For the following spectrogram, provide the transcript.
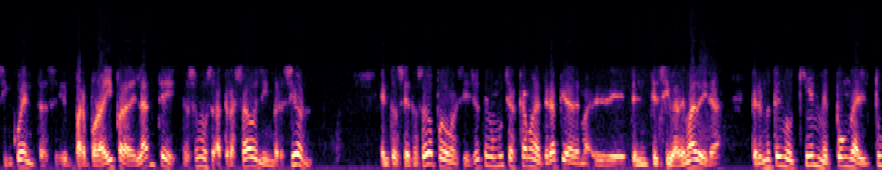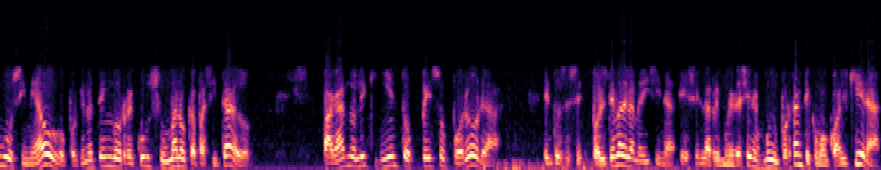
50, eh, para por ahí para adelante, nos hemos atrasado en la inversión. Entonces, nosotros podemos decir, yo tengo muchas camas de terapia intensiva de madera, pero no tengo quien me ponga el tubo si me ahogo, porque no tengo recurso humano capacitado, pagándole 500 pesos por hora. Entonces, eh, por el tema de la medicina, es, la remuneración es muy importante, como cualquiera.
